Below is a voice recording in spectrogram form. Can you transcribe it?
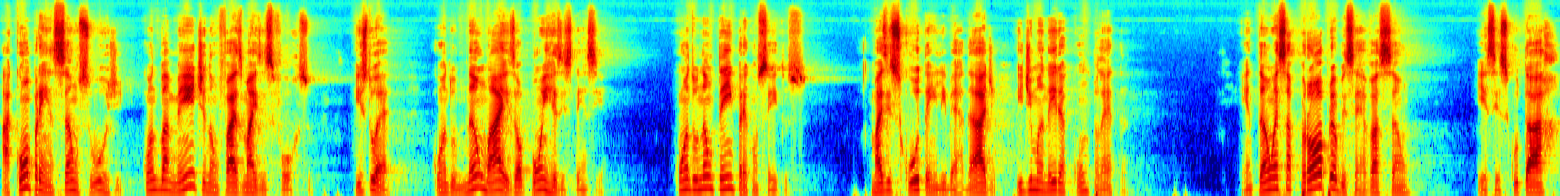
A compreensão surge quando a mente não faz mais esforço, isto é, quando não mais opõe resistência, quando não tem preconceitos, mas escuta em liberdade e de maneira completa. Então, essa própria observação, esse escutar,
